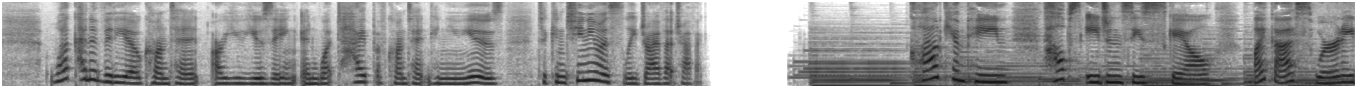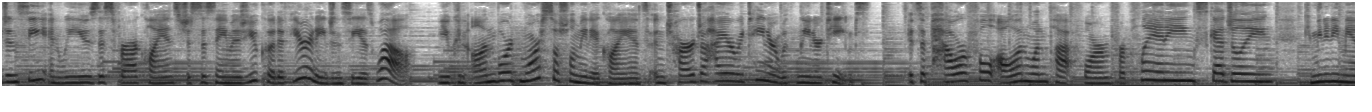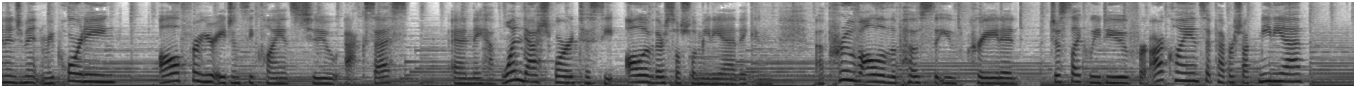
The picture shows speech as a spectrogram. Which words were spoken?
What kind of video content are you using and what type of content can you use to continuously drive that traffic? Cloud Campaign helps agencies scale. Like us, we're an agency and we use this for our clients just the same as you could if you're an agency as well. You can onboard more social media clients and charge a higher retainer with leaner teams. It's a powerful all in one platform for planning, scheduling, community management, and reporting, all for your agency clients to access. And they have one dashboard to see all of their social media. They can approve all of the posts that you've created, just like we do for our clients at Peppershock Media.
